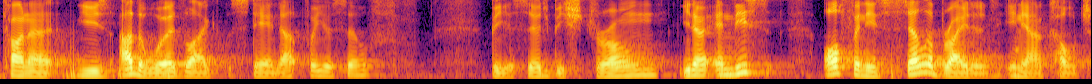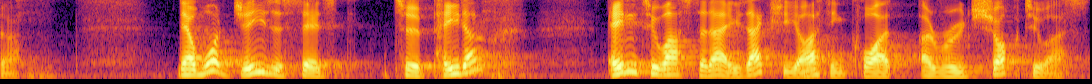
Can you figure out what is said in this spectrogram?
kind of use other words like stand up for yourself, be assertive, be strong. You know, and this often is celebrated in our culture. Now, what Jesus says to Peter and to us today is actually, I think, quite a rude shock to us.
